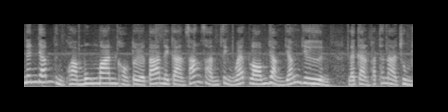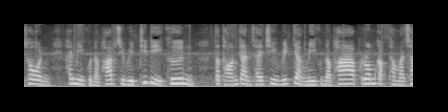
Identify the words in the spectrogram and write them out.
เน้นย้ำถึงความมุ่งมั่นของโตโยต้าในการสร้างสรรค์สิ่งแวดล้อมอย่างยั่งยืน และการพัฒนาชุมชน ให้มีคุณภาพชีวิตที่ดีขึ้น สะท้อนการใช้ชีวิตอย่างมีคุณภาพร่วมกับธรรมช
